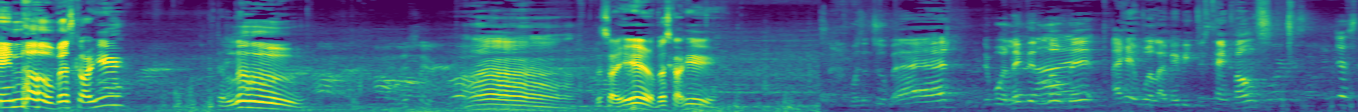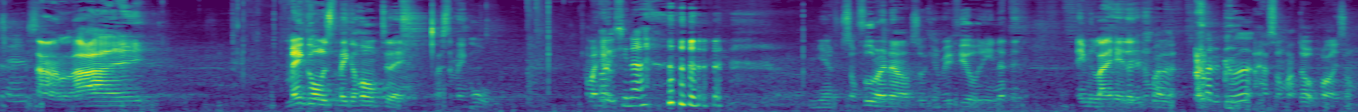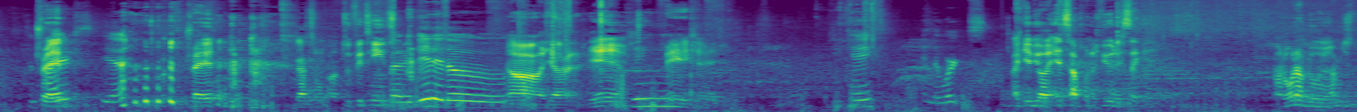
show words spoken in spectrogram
Yeah. I know. Best car here. The Lou. Ah, this right here. The best car here. Wasn't too bad. The boy licked it a little bit. I hit what, like maybe just 10 cones? Just 10. Sound like. Main goal is to make it home today. That's the main goal. How am I Oh, here? is she not? Yeah, some food right now so we can refuel. Eat nothing. Ain't me lightheaded. Better I'm about I'm about to throw to- up. I have some in my throat, probably some Some tread. tires? Yeah. Tread. Got some uh, 215s. Better did it though. Ah, yeah, yeah. Ding. Fish. Okay. In the works. I'll give you an inside point of view in a second. I don't know what I'm doing. I'm just.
